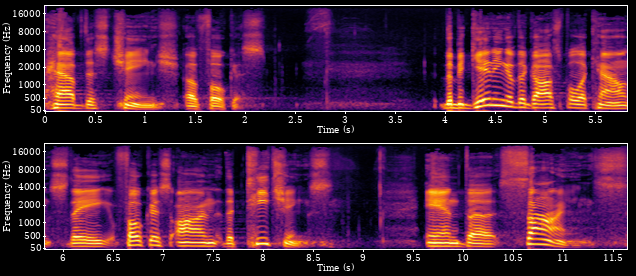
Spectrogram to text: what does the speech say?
have this change of focus. The beginning of the gospel accounts, they focus on the teachings and the signs,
